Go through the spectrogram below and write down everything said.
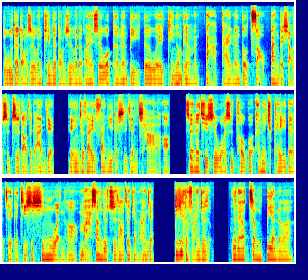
读得懂日文、听得懂日文的关系，所以我可能比各位听众朋友们大概能够早半个小时知道这个案件，原因就在于翻译的时间差了啊。所以呢，其实我是透过 NHK 的这个即时新闻啊，马上就知道这件案件。第一个反应就是日本要政变了吗？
